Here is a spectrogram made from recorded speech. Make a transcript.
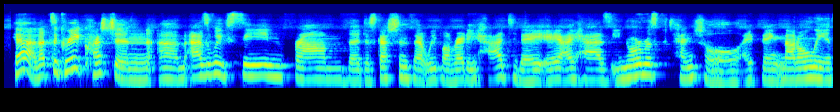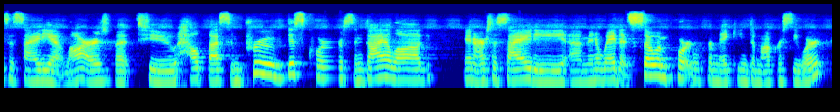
Yeah, that's a great question. Um, as we've seen from the discussions that we've already had today, AI has enormous potential, I think, not only in society at large, but to help us improve discourse and dialogue in our society um, in a way that's so important for making democracy work.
